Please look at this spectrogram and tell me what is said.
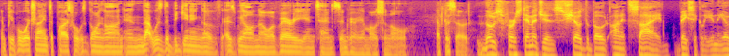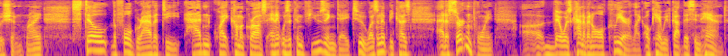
and people were trying to parse what was going on. And that was the beginning of, as we all know, a very intense and very emotional episode. Those first images showed the boat on its side, basically in the ocean, right? Still, the full gravity hadn't quite come across, and it was a confusing day too, wasn't it? Because at a certain point, uh, there was kind of an all clear, like, okay, we've got this in hand.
